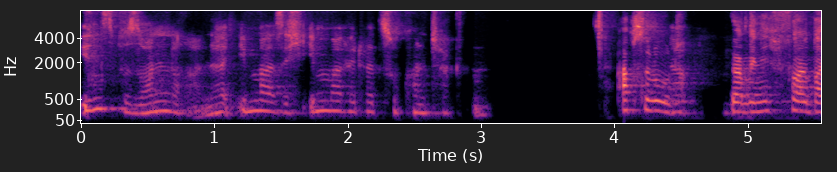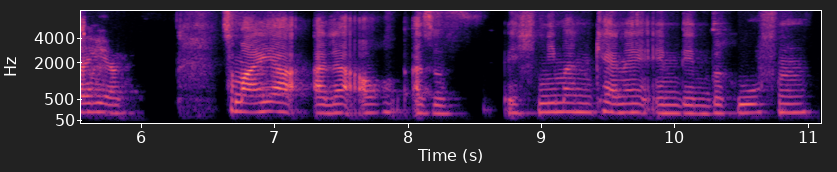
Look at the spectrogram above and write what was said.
insbesondere, ne, immer sich immer wieder zu kontakten. Absolut, ja. da bin ich voll bei dir. Zumal ja alle auch, also ich niemanden kenne in den Berufen,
